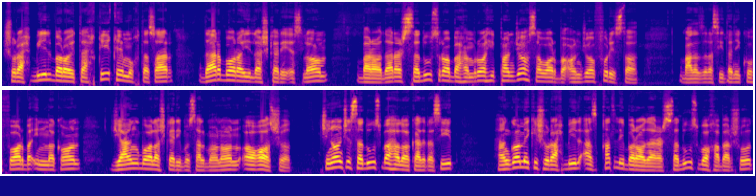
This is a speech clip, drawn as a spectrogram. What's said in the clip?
شرحبیل برای تحقیق مختصر درباره لشکر اسلام برادرش سدوس را به همراه پنجاه سوار به آنجا فرستاد. بعد از رسیدن کفار به این مکان جنگ با لشکر مسلمانان آغاز شد. چنانچه سدوس به هلاکت رسید هنگامی که شرحبیل از قتل برادرش سدوس با خبر شد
